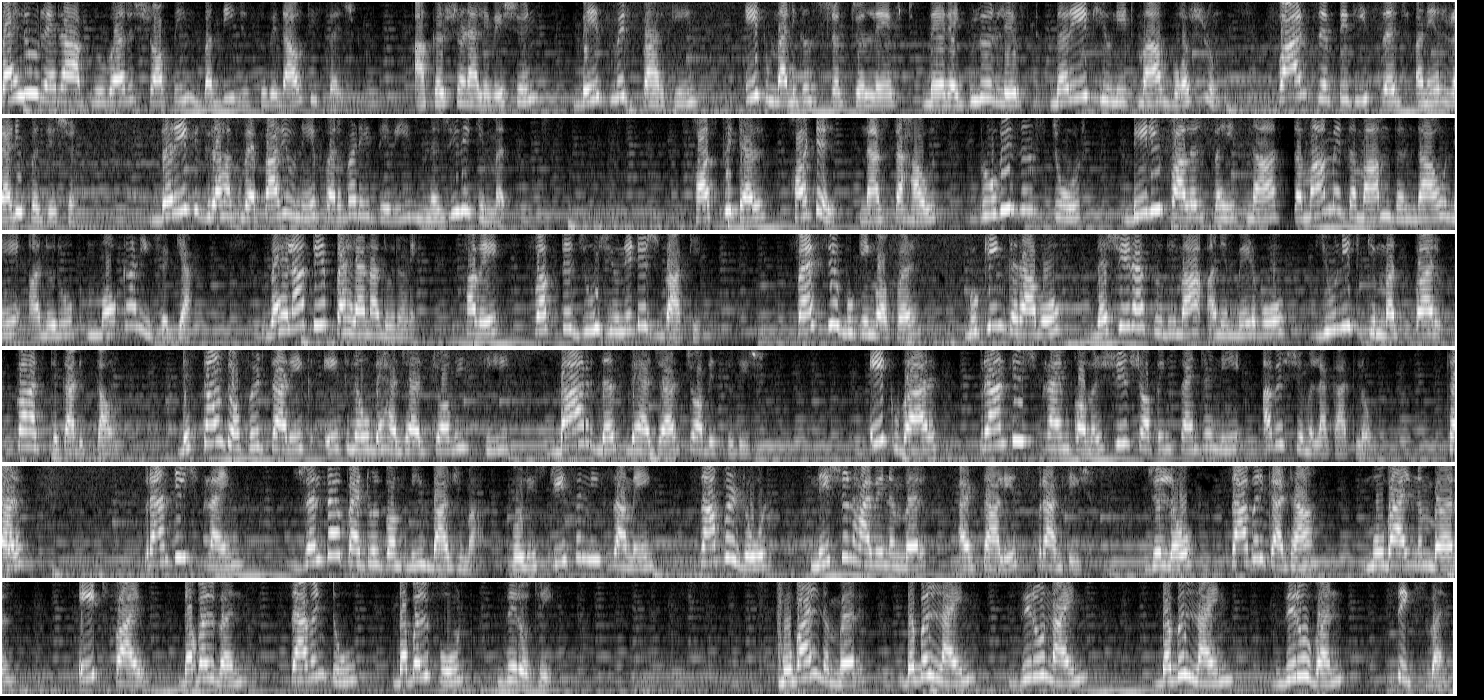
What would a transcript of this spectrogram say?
પહેલું રેરા અપ્રુવર શોપિંગ બધી જ સુવિધાઓથી સજ્જ આકર્ષણ એલિવેશન બેઝમેન્ટ પાર્કિંગ એક મેડિકલ સ્ટ્રક્ચર લિફ્ટ, બે રેગ્યુલર લિફ્ટ, દરેક યુનિટમાં વોશરૂમ, ફાયર સેફટીથી સજ્જ અને રેડી પોઝિશન. દરેક ગ્રાહક વેપારીઓને પરવડે તેવી નજીવી કિંમત. હોસ્પિટલ, હોટેલ, નાસ્તા house, provision store, dairy parlour સહિતના તમામે તમામ ધંધાઓને અનુરૂપ મોકાની જગ્યા. વહેલા તે પહેલાના ધોરણે. હવે ફક્ત જૂજ યુનિટ જ બાકી. Festive booking offer. બુકિંગ કરાવો દશેરા સુધીમાં અને મેળવો યુનિટ કિંમત પર પાંચ ટકા ડિસ્કાઉન્ટ. ડિસ્કાઉન્ટ ઓફર તારીખ એક નવ બે હજાર ચોવીસથી બાર દસ બે હજાર ચોવીસ સુધી છે એકવાર પ્રાંતિજ પ્રાઇમ કોમર્શિયલ શોપિંગ સેન્ટરની અવશ્ય મુલાકાત લો. સ્થળ પ્રાંતિજ પ્રાઇમ, જનતા પેટ્રોલ પંપની બાજુમાં. પોલીસ સ્ટેશનની સામે Sapar road national highway number અડતાલીસ પ્રાંતિજ જિલ્લો Sabarkantha mobile number eight five double one seven two double four zero three mobile number double nine zero nine double nine zero one six one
